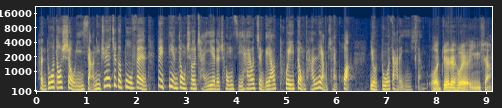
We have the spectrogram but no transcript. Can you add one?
很多都受影响。你觉得这个部分对电动车产业的冲击，还有整个要推动它量产化，有多大的影响？我觉得会有影响。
